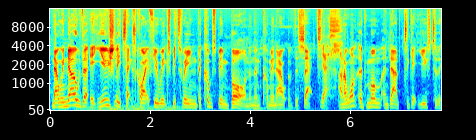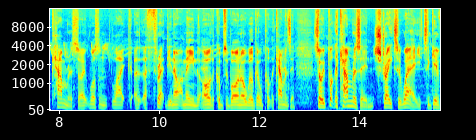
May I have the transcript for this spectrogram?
Now we know that it usually takes quite a few weeks between the cubs being born and them coming out of the set. Yes. And I wanted mum and dad to get used to the cameras so it wasn't like a, a threat, do you know what I mean? That, Oh, the cubs are born, oh, we'll go put the cameras in. So we put the cameras in straight away to give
